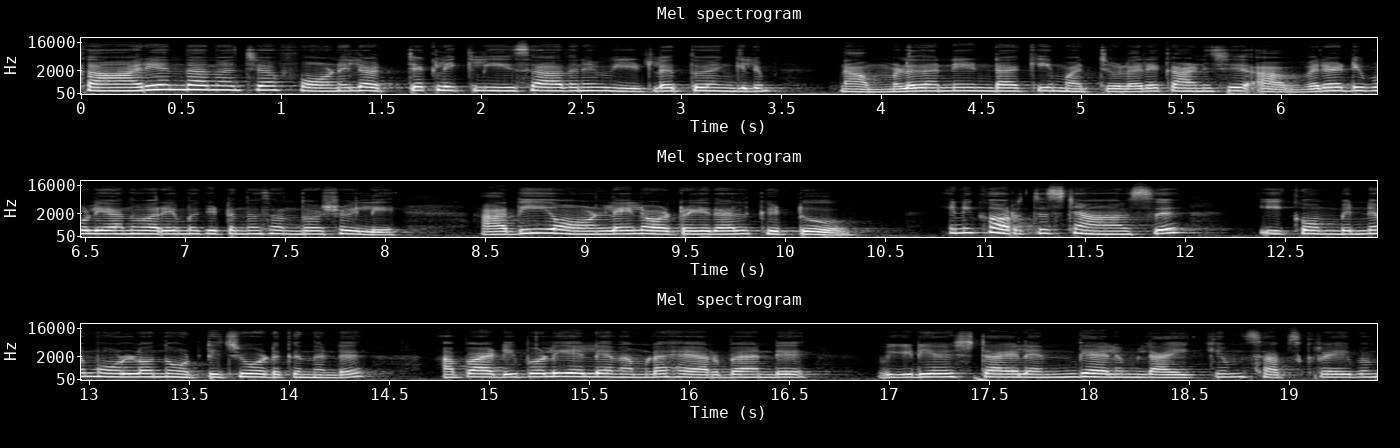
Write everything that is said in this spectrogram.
കാര്യം എന്താണെന്ന് വെച്ചാൽ ഫോണിൽ ഒറ്റ ക്ലിക്കിൽ ഈ സാധനം വീട്ടിലെത്തുമെങ്കിലും നമ്മൾ തന്നെ ഉണ്ടാക്കി മറ്റുള്ളവരെ കാണിച്ച് അവരടിപൊളിയാന്ന് പറയുമ്പോൾ കിട്ടുന്ന സന്തോഷമില്ലേ? അത് ഈ ഓൺലൈനിൽ ഓർഡർ ചെയ്താൽ കിട്ടുമോ ഇനി കുറച്ച് സ്റ്റാർസ് ഈ കൊമ്പിന്റെ മുകളിലൊന്ന് ഒട്ടിച്ചു കൊടുക്കുന്നുണ്ട്. അപ്പോൾ അടിപൊളിയല്ലേ നമ്മുടെ ഹെയർ ബാൻഡ് വീഡിയോ ഇഷ്ടമായാൽ എന്തായാലും ലൈക്കും സബ്സ്ക്രൈബും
